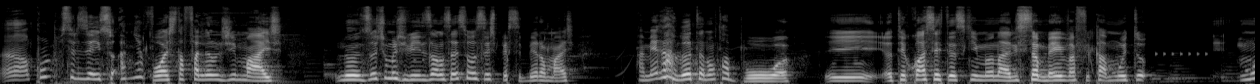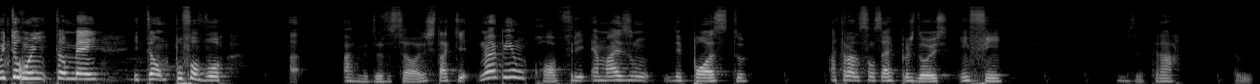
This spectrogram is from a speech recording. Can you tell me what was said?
Uh, como posso dizer isso? A minha voz tá falhando demais. Nos últimos vídeos, eu não sei se vocês perceberam, mas a minha garganta não tá boa. E eu tenho quase certeza que meu nariz também vai ficar muito, muito ruim também. Então, por favor, Ai, meu Deus do céu, a gente tá aqui. Não é bem um cofre, é mais um depósito. A tradução serve pros dois, enfim. Vamos entrar pelo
